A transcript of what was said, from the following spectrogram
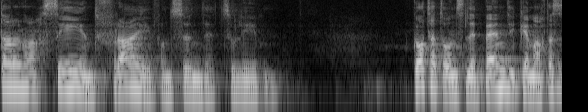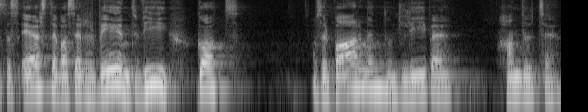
danach sehend, frei von Sünde zu leben. Gott hat uns lebendig gemacht. Das ist das Erste, was er erwähnt, wie Gott aus Erbarmen und Liebe handelte.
